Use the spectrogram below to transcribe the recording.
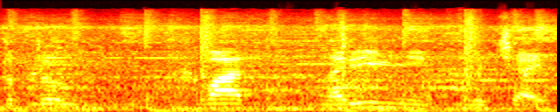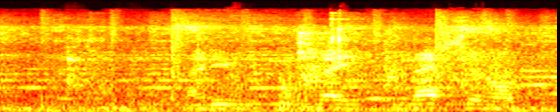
Тобто хват на рівні плечей. На рівні плечей, не широко.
